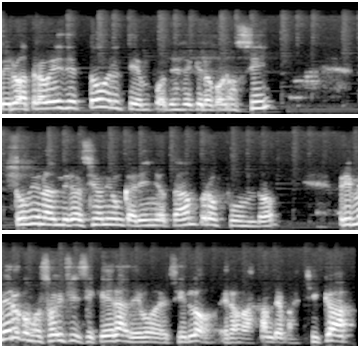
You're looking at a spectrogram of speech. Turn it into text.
Pero a través de todo el tiempo, desde que lo conocí, tuve una admiración y un cariño tan profundo. Primero, como soy fisiquera, debo decirlo, era bastante más chica,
